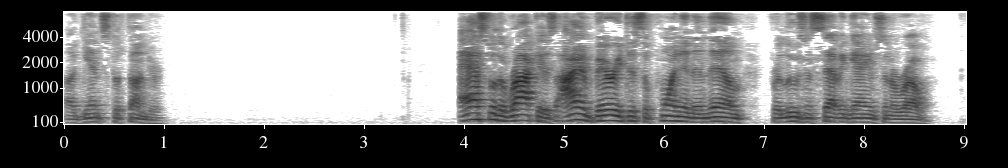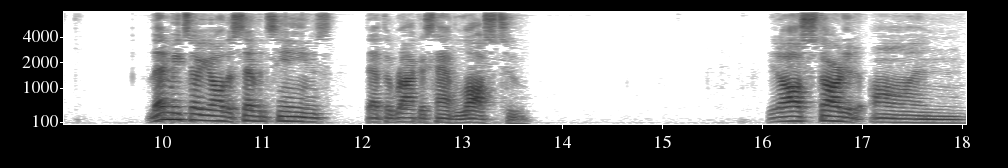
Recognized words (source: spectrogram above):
against the Thunder. As for the Rockets, I am very disappointed in them for losing seven games in a row. Let me tell you all the seven teams that the Rockets have lost to. It all started on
